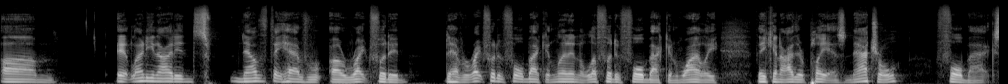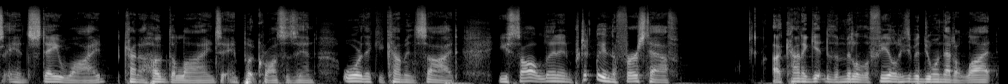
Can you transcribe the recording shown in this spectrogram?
Um, Atlanta United, now that they have a right footed, they have a right footed fullback in Lennon, a left footed fullback in Wiley, they can either play as natural fullbacks and stay wide, kind of hug the lines and put crosses in, or they could come inside. You saw Lennon, particularly in the first half, uh, kind of get into the middle of the field. He's been doing that a lot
